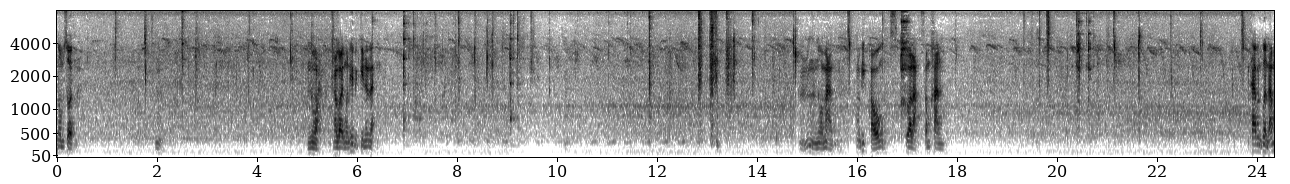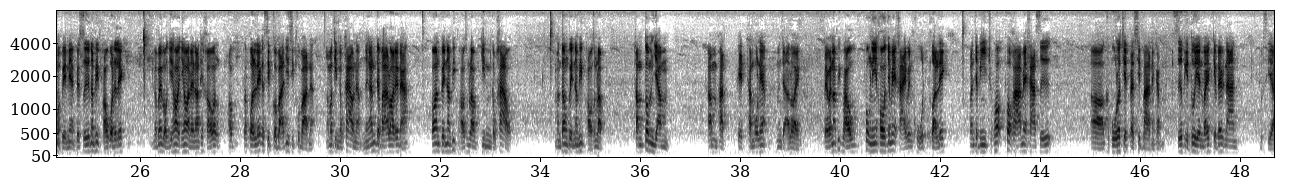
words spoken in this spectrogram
นมสดนัวอร่อยเหมือนที่ไปกินนั่นแหละนัวมากน้ำพริกเผาตัวหลักสำคัญ ถ้าเพื่อนๆทำมาเป็นเนี่ยไปซื้อน้ำพริกเผาขวดเล็กเราไม่บอกยี่ห้อยี่ห้ออะไรนะที่เขาเอาตะขวดเล็กกับสิบกว่าบาทยี่สิบกว่าบาทเนี่ยเอามากินกับข้าวเนี่ยอย่างนั้นจะบาอร่อยเลยนะเพราะมันเป็นน้ำพริกเผาสำหรับกินกับข้าว มันต้องเป็นน้ำพริกเผาสำหรับทำต้มยำทำผัดเผ็ดทำพวกเนี้ยมันจะอร่อย แต่ว่าน้ำพริกเผาพวกนี้เขาจะไม่ขายเป็นขวดขวดเล็ก มันจะมีเฉพาะพ่อค้าแม่ค้าซื้ออกระปูละเจ็ดแปดสิบาทนะครับซื้อติดตู้เย็นไว้เก็บได้นานเสีย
